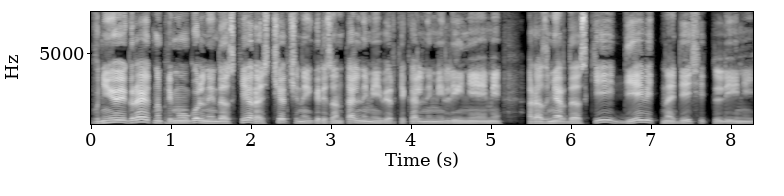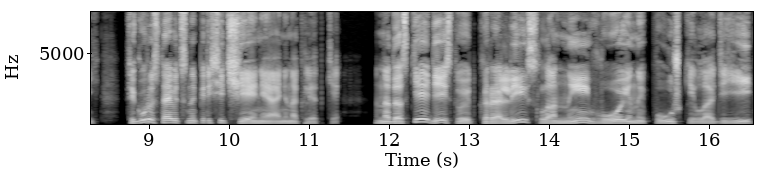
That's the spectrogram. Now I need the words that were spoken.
В нее играют на прямоугольной доске, расчерченной горизонтальными и вертикальными линиями. Размер доски 9 на 10 линий. Фигуры ставятся на пересечение, а не на клетки. На доске действуют короли, слоны, воины, пушки, ладьи,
